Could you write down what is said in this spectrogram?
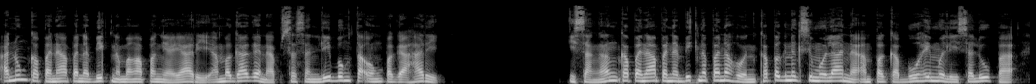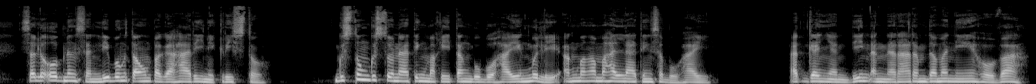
Anong kapanapanabik na mga pangyayari ang magaganap sa sanlibong taong paghahari? Isa ngang kapanapanabik na panahon kapag nagsimula na ang pagkabuhay muli sa lupa sa loob ng sanlibong taong paghahari ni Kristo. Gustong gusto nating makitang bubuhaying muli ang mga mahal natin sa buhay. At ganyan din ang nararamdaman ni Jehova.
